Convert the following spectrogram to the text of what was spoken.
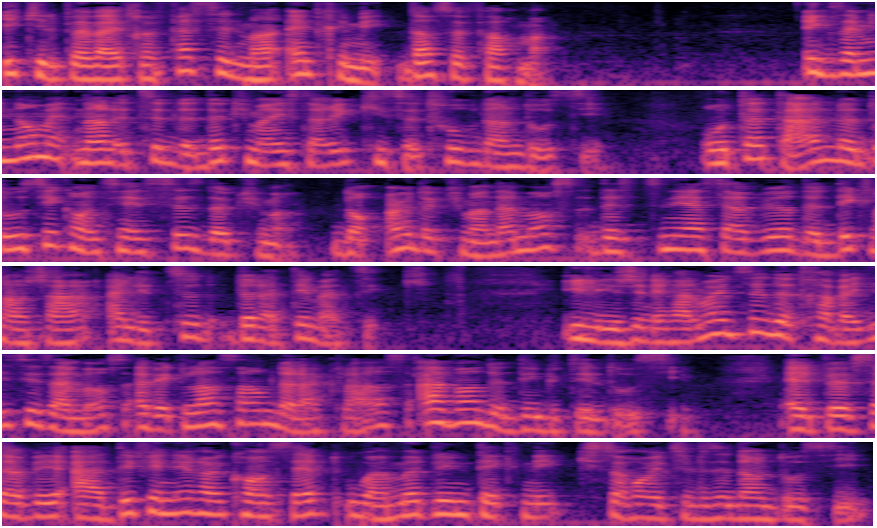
et qu'ils peuvent être facilement imprimés dans ce format. Examinons maintenant le type de document historique qui se trouve dans le dossier. Au total, le dossier contient six documents, dont un document d'amorce destiné à servir de déclencheur à l'étude de la thématique. Il est généralement utile de travailler ces amorces avec l'ensemble de la classe avant de débuter le dossier. Elles peuvent servir à définir un concept ou à modeler une technique qui seront utilisées dans le dossier,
